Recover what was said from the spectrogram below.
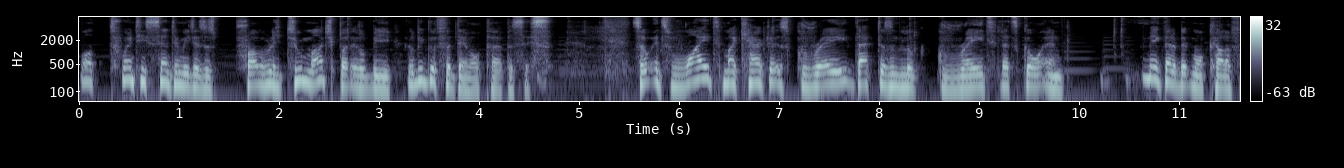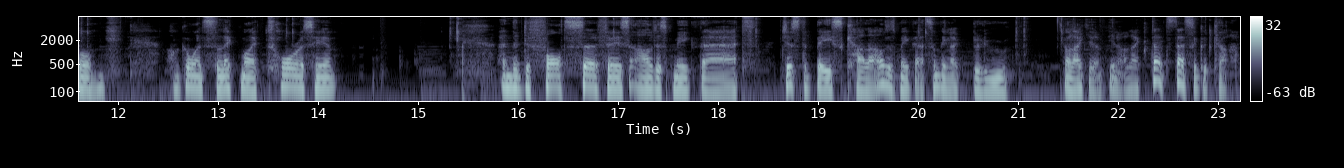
Well, 20 centimeters is probably too much, but it'll be it'll be good for demo purposes. So it's white, my character is gray, that doesn't look great. Let's go and make that a bit more colorful. I'll go and select my torus here. And the default surface, I'll just make that just the base color. I'll just make that something like blue. Or like, you know, like that's that's a good color.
